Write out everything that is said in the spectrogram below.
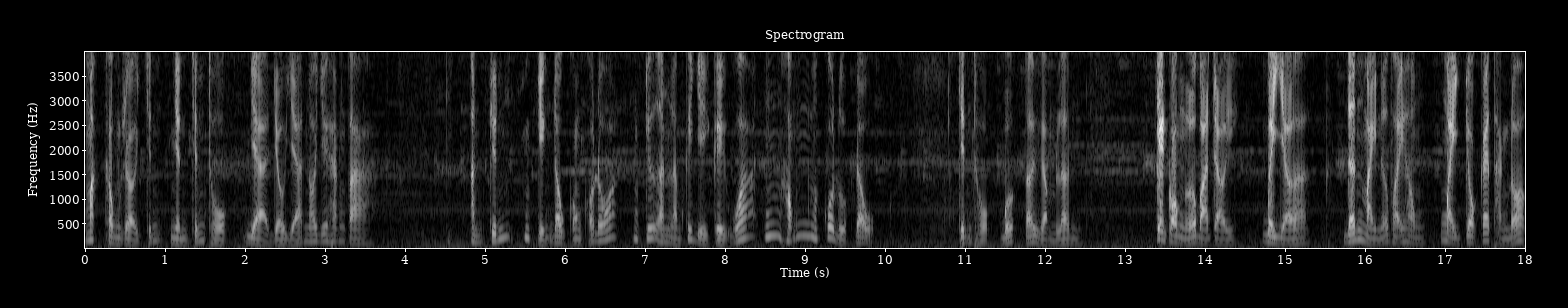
mắt không rời chính nhìn chính thuộc và dỗ dã nói với hắn ta. Anh chính, chuyện đâu còn có đó, chứ anh làm cái gì kỳ quá, không có được đâu. Chính thuộc bước tới gầm lên. Cái con ngựa bà trời, bây giờ đến mày nữa phải không? Mày cho cái thằng đó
